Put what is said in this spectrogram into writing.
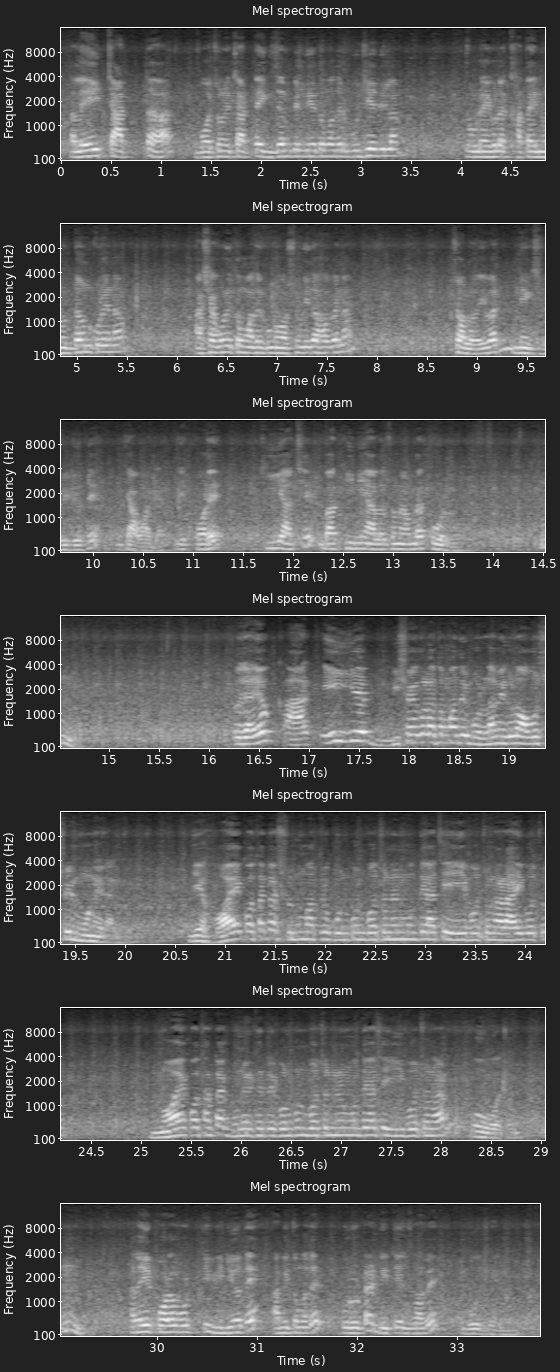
তাহলে এই চারটা, বচনের চারটা এক্সাম্পল দিয়ে তোমাদের বুঝিয়ে দিলাম। তোমরা এগুলো খাতায় নোট ডাউন করে নাও। আশা করি তোমাদের কোনো অসুবিধা হবে না। চলো এবার নেক্সট ভিডিওতে যাওয়া যাক। এরপরে কি আছে বা কী নিয়ে আলোচনা আমরা করব। হুম। তো যাই হোক, আর এই যে বিষয়গুলো তোমাদের বললাম, এগুলো অবশ্যই মনে রাখবে যে হয় কথাটা শুধুমাত্র কোন কোন বচনের মধ্যে আছে, এ বচন আর আই বচন। নয় কথাটা গুণের ক্ষেত্রে কোন কোন বচনের মধ্যে আছে, ই বচন আর ও বচন। হুম। তাহলে এর পরবর্তী ভিডিওতে আমি তোমাদের পুরোটা ডিটেলসভাবে বুঝিয়ে দেবো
